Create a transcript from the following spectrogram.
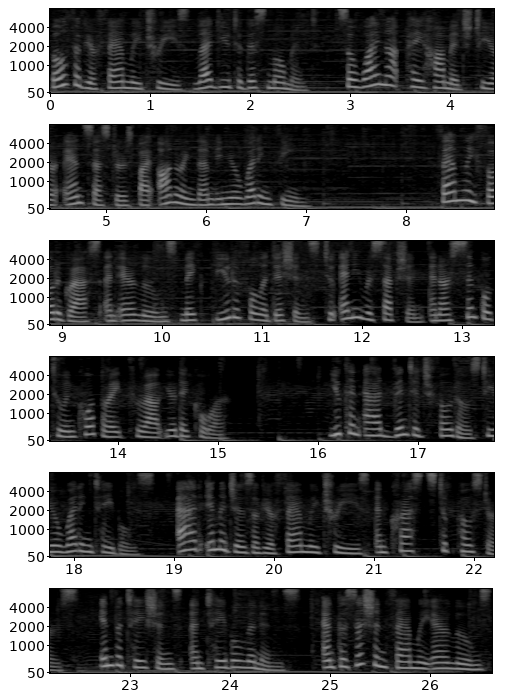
both of your family trees led you to this moment, so why not pay homage to your ancestors by honoring them in your wedding theme? Family photographs and heirlooms make beautiful additions to any reception and are simple to incorporate throughout your decor. You can add vintage photos to your wedding tables, add images of your family trees and crests to posters, invitations and table linens, and position family heirlooms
